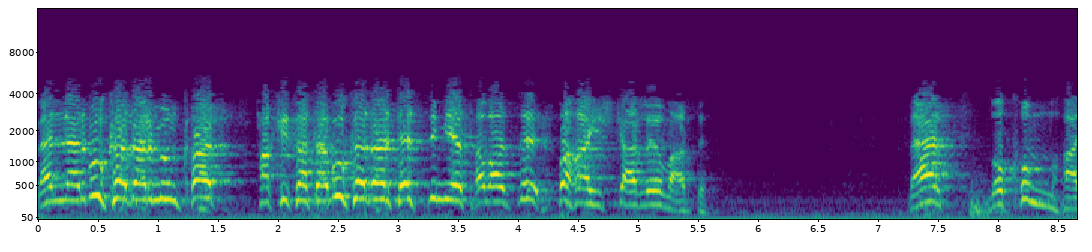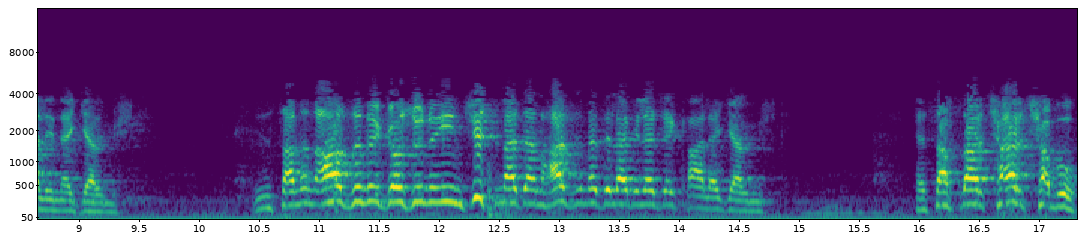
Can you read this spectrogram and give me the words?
beller bu kadar münkat, hakikate bu kadar teslimiyet havası ve hahişkarlığı vardı. Fert lokum haline gelmişti. İnsanın ağzını gözünü incitmeden hazmedilebilecek hale gelmişti. Hesaplar çar çabuk,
